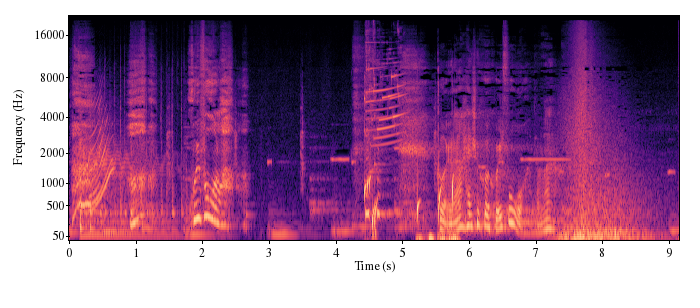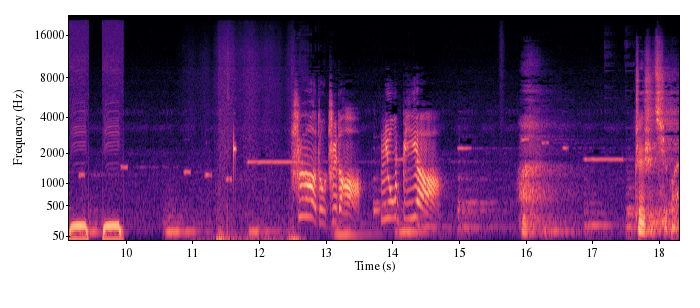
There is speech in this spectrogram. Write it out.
啊！回复我了。果然还是会回复我的嘛。这都知道，牛逼啊！真是奇怪。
